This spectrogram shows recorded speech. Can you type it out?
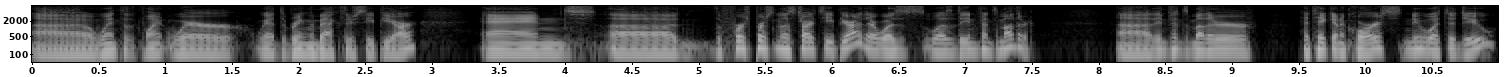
uh, went to the point where we had to bring them back through CPR, and the first person to start CPR there was was the infant's mother. The infant's mother had taken a course, knew what to do,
